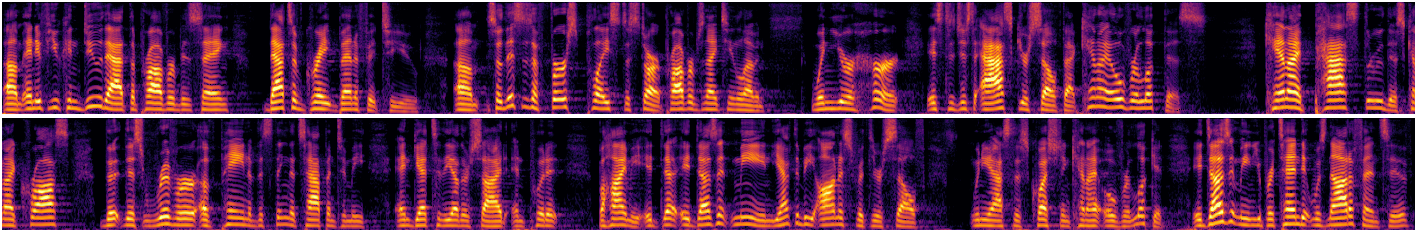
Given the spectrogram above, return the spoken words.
Um, and if you can do that, the proverb is saying that's of great benefit to you. Um, so this is a first place to start. Proverbs 19:11. When you're hurt, is to just ask yourself that: Can I overlook this? Can I pass through this? Can I cross the, this river of pain of this thing that's happened to me and get to the other side and put it behind me? It, it doesn't mean, you have to be honest with yourself when you ask this question, can I overlook it? It doesn't mean you pretend it was not offensive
